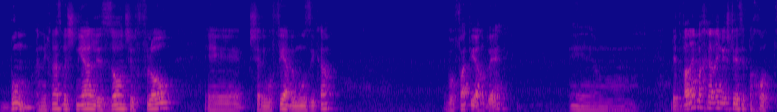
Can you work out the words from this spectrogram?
בום, אני נכנס בשנייה לזון של פלואו, כשאני מופיע במוזיקה, והופעתי הרבה. אה, בדברים אחרים יש לי את זה פחות,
